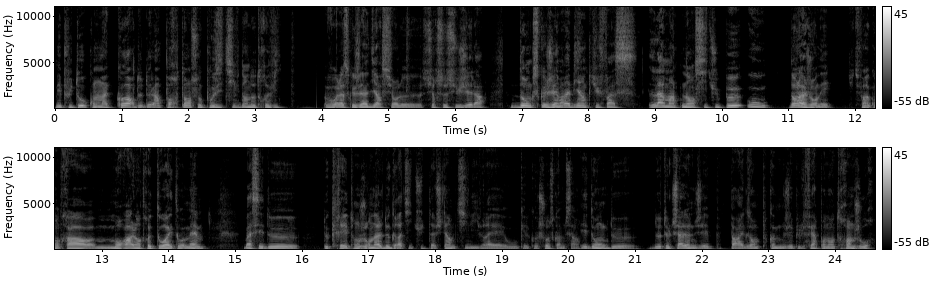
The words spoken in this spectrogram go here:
mais plutôt qu'on accorde de l'importance au positif dans notre vie. Voilà ce que j'ai à dire sur, ce sujet-là. Donc ce que j'aimerais bien que tu fasses, là maintenant, si tu peux, ou dans la journée, tu te fais un contrat euh, moral entre toi et toi-même, bah c'est de, créer ton journal de gratitude, t'acheter un petit livret ou quelque chose comme ça, et donc de, de te challenger, par exemple comme j'ai pu le faire pendant 30 jours,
